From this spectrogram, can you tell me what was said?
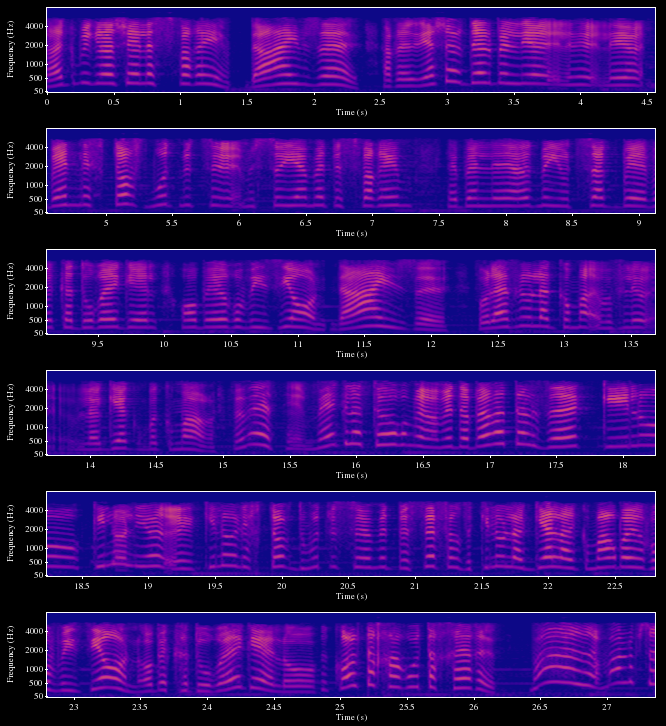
רק בגלל שאלה ספרים. די עם זה. הרי יש הבדל בין, ל... ל... בין לכתוב דמות מצו... מסוימת בספרים לבין להיות מיוצג בכדורגל או באירוויזיון. די זה. ואולי אפילו לגמר, אפילו להגיע בגמר. באמת, מגלטור מדברת על זה כאילו, כאילו, כאילו לכתוב דמות מסוימת בספר זה כאילו להגיע לגמר באירוויזיון או בכדורגל או בכל תחרות אחרת. מה, מה לא בסדר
